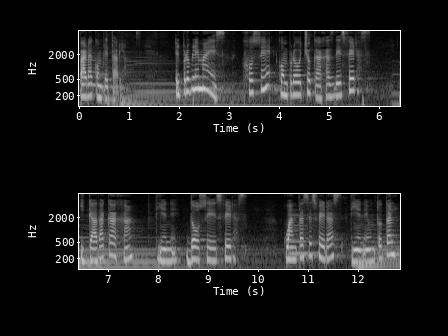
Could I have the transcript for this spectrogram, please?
para completarlo. El problema es, José compró 8 cajas de esferas y cada caja tiene 12 esferas cuántas esferas tiene un total.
